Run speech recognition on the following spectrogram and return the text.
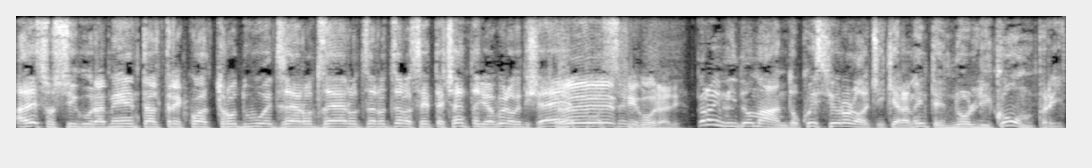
Adesso sicuramente al 342 00 00 700 arriva quello che dice eh, Eh, figurati. Però io mi domando, questi orologi chiaramente non li compri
